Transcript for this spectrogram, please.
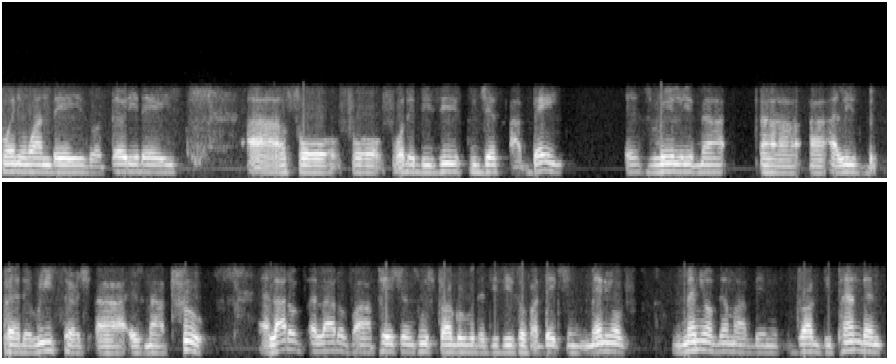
twenty one days, or thirty days uh, for for for the disease to just abate is really not uh, uh, at least per the research uh, is not true. A lot of a lot of our patients who struggle with the disease of addiction, many of many of them have been drug dependent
